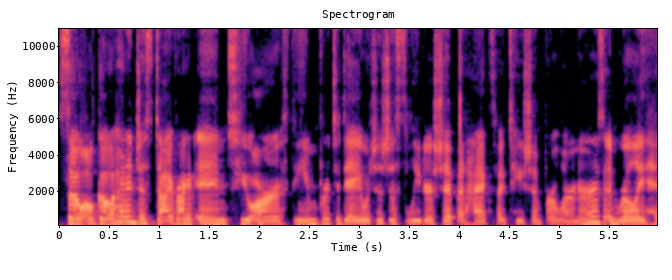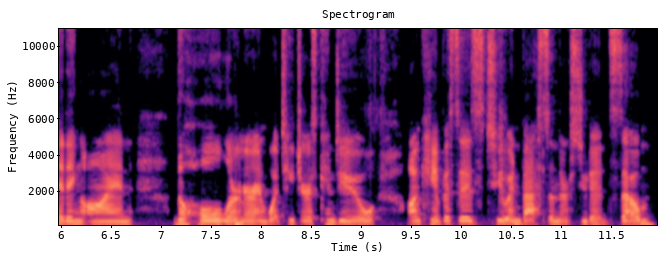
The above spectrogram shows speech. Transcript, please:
So I'll go ahead and just dive right into our theme for today, which is just leadership and high expectation for learners, and really hitting on the whole learner and what teachers can do on campuses to invest in their students. So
